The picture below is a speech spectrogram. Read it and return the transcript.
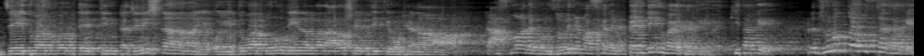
যে দোয়ার মধ্যে তিনটা জিনিস নাই, ওই দোয়া কোনোদিন আল্লাহর আরশের দিকে ওঠে না। আসমান এবং জমিনের মাঝখানে পেন্ডিং হয়ে থাকে। কি থাকে? এটা ঝুলন্ত অবস্থায় থাকে।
